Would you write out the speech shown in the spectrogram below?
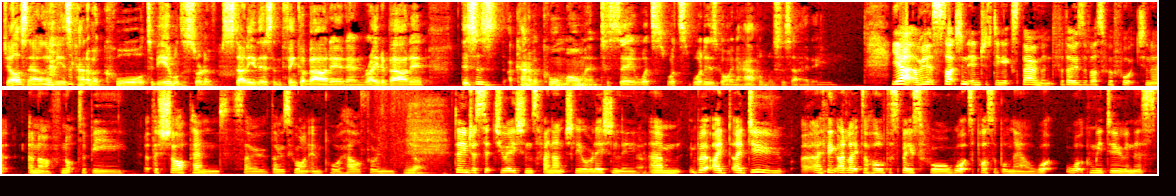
jealous now. I mean it's kind of a cool to be able to sort of study this and think about it and write about it this is a kind of a cool moment to say what's what's what is going to happen with society hmm. yeah i mean it's such an interesting experiment for those of us who are fortunate enough not to be at the sharp end. So those who aren't in poor health or in yeah. dangerous situations financially or relationally. Yeah. Um, but I, I do. I think I'd like to hold the space for what's possible now. What what can we do in this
